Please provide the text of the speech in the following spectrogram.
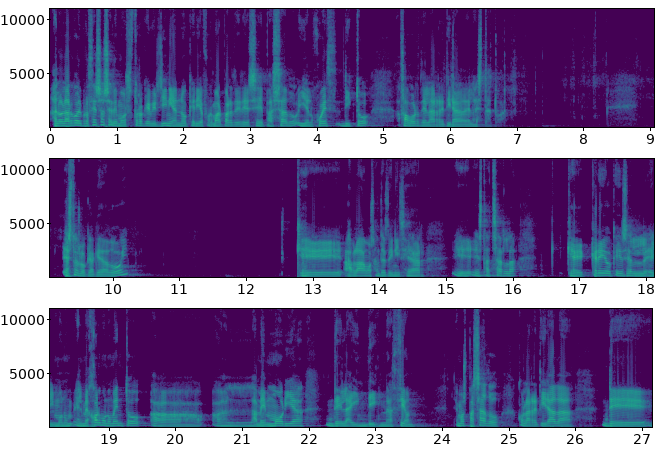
A lo largo del proceso se demostró que Virginia no quería formar parte de ese pasado y el juez dictó a favor de la retirada de la estatua. Esto es lo que ha quedado hoy, que hablábamos antes de iniciar eh, esta charla, que creo que es el, mejor monumento a, la memoria de la indignación. Hemos pasado con la retirada del,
